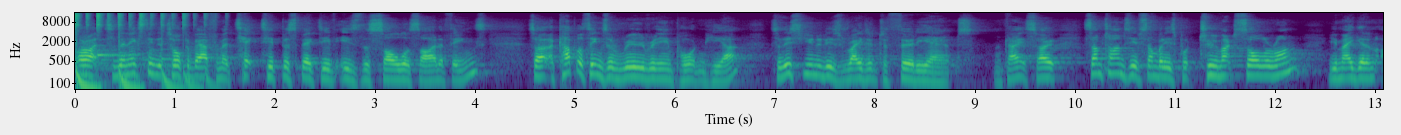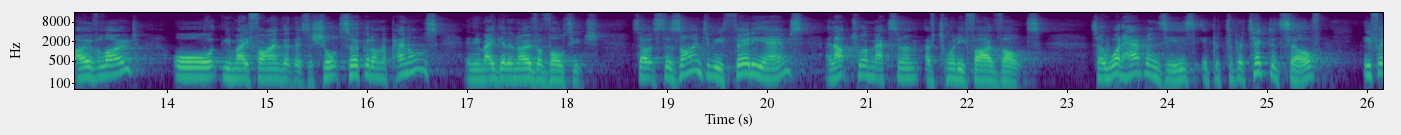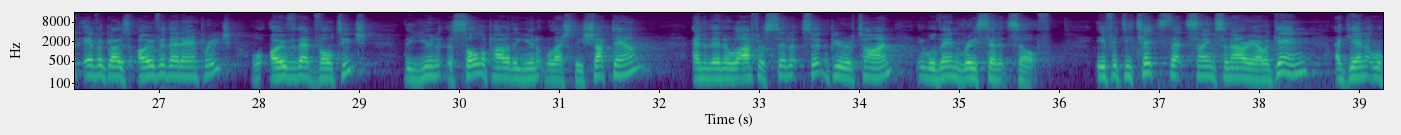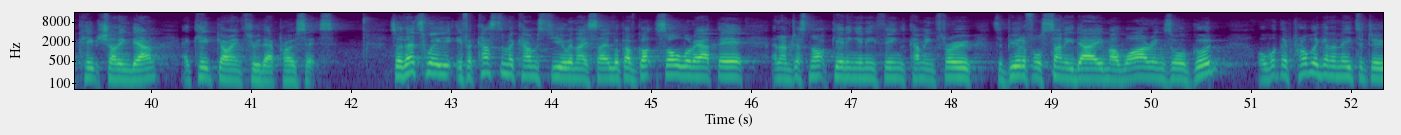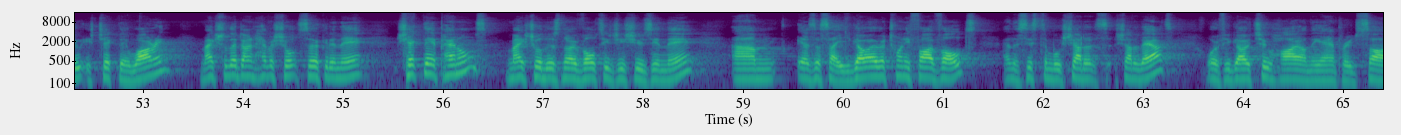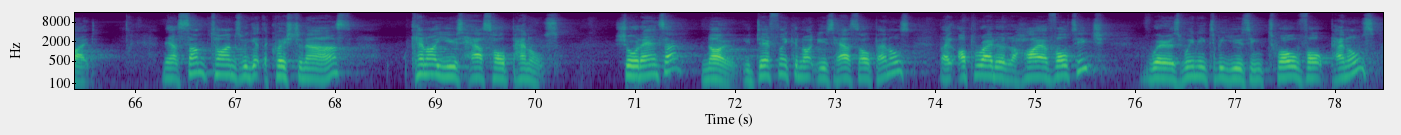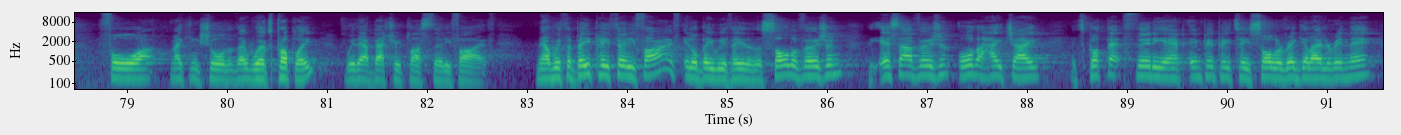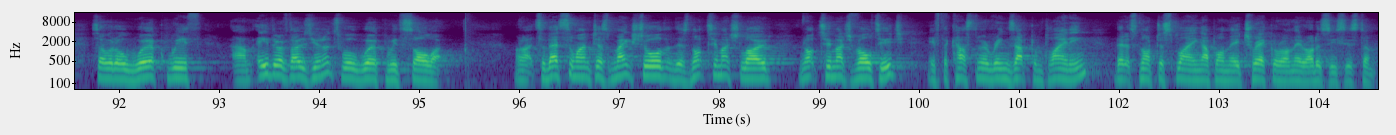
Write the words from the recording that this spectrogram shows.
so the next thing to talk about from a tech tip perspective is the solar side of things. So a couple of things are really, really important here. So this unit is rated to 30 amps. Okay, so sometimes if somebody's put too much solar on, you may get an overload, or you may find that there's a short circuit on the panels and you may get an over voltage. So it's designed to be 30 amps and up to a maximum of 25 volts. So what happens is, it, to protect itself, if it ever goes over that amperage or over that voltage, the unit, the solar part of the unit will actually shut down and then it will, after a certain period of time, it will then reset itself. If it detects that same scenario again, again it will keep shutting down and keep going through that process. So that's where if a customer comes to you and they say, look, I've got solar out there and I'm just not getting anything coming through. It's a beautiful sunny day, my wiring's all good. Or what they're probably gonna need to do is check their wiring, make sure they don't have a short circuit in there, check their panels, make sure there's no voltage issues in there. Um, as I say, you go over 25 volts and the system will shut it, shut it out, or if you go too high on the amperage side. Now, sometimes we get the question asked, can I use household panels? Short answer, no. You definitely cannot use household panels. They operate at a higher voltage, whereas we need to be using 12 volt panels for making sure that that works properly with our Battery Plus 35. Now with the BP35, it'll be with either the solar version, the SR version, or the HA. It's got that 30 amp MPPT solar regulator in there, so it'll work with, um, either of those units will work with solar. All right, so that's the one, just make sure that there's not too much load, not too much voltage, if the customer rings up complaining that it's not displaying up on their Trek or on their Odyssey system.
